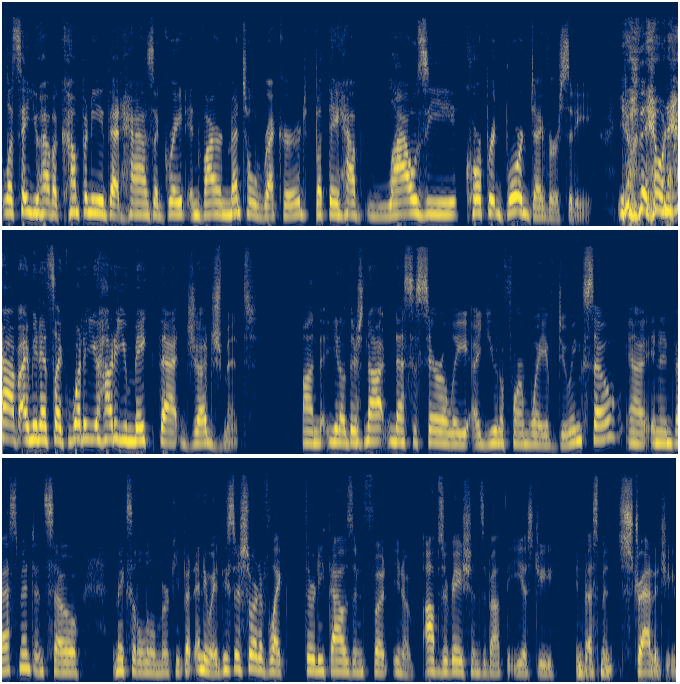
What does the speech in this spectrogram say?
Let's say you have a company that has a great environmental record, but they have lousy corporate board diversity. You know, they don't have I mean it's like what do you how do you make that judgment? On, you know, there's not necessarily a uniform way of doing so uh, in investment, and so it makes it a little murky. But anyway, these are sort of like thirty thousand foot, you know, observations about the ESG investment strategy.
